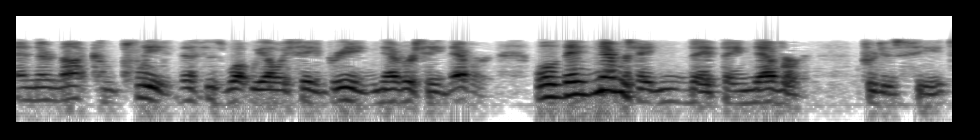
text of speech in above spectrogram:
and they're not complete. This is what we always say in breeding, never say never. Well, they never say that they never produce seeds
